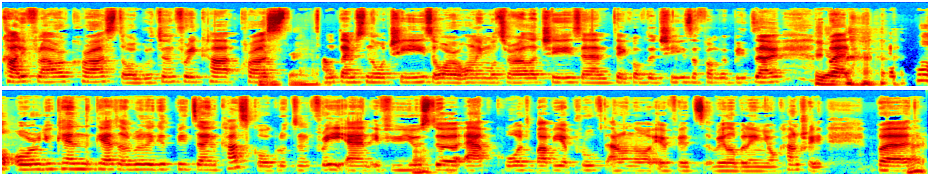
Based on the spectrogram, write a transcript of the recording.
cauliflower crust or gluten-free crust gluten-free. sometimes no cheese or only mozzarella cheese and take off the cheese from the pizza yeah. but or you can get a really good pizza in Costco gluten-free and if you use wow. the app called Bobby approved I don't know if it's available in your country but right.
